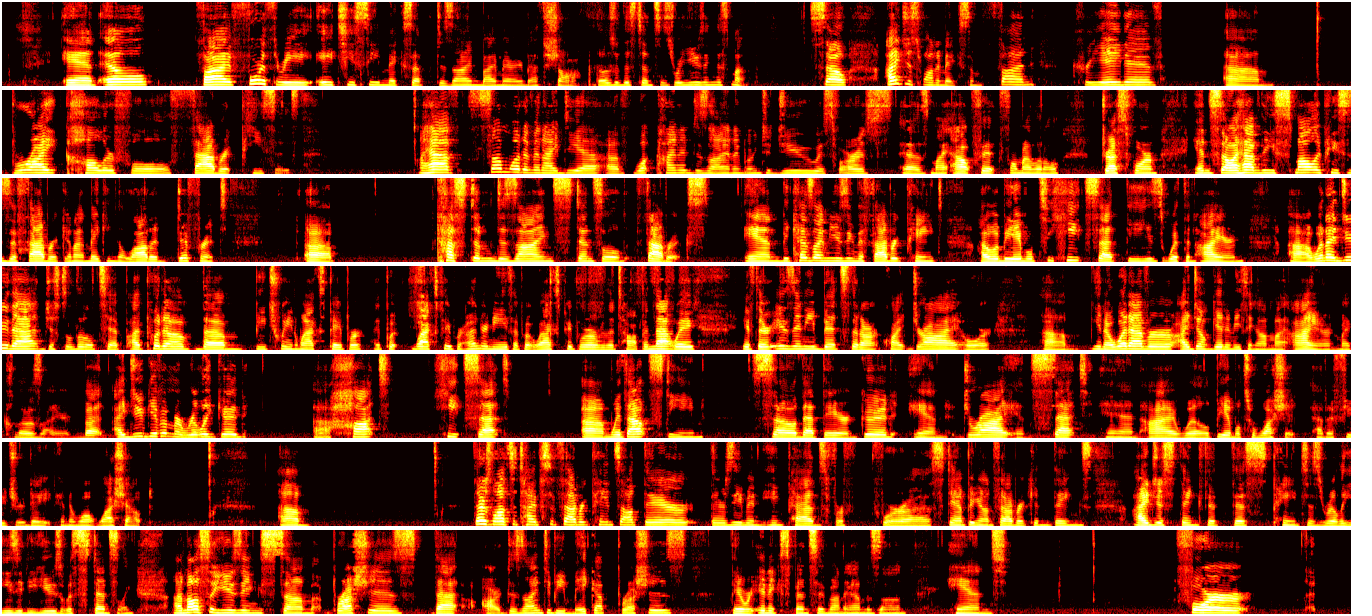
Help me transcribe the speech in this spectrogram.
And L543 ATC Mix-Up, designed by Mary Beth Shaw. Those are the stencils we're using this month. So I just want to make some fun, creative, um, bright, colorful fabric pieces. I have somewhat of an idea of what kind of design I'm going to do as far as, as my outfit for my little dress form. And so I have these smaller pieces of fabric and I'm making a lot of different uh, custom designed stenciled fabrics. And because I'm using the fabric paint, I will be able to heat set these with an iron. Uh, when I do that, just a little tip, I put um, them between wax paper. I put wax paper underneath, I put wax paper over the top, and that way, if there is any bits that aren't quite dry or, um, you know, whatever, I don't get anything on my iron, my clothes iron. But I do give them a really good uh, hot heat set um, without steam so that they're good and dry and set, and I will be able to wash it at a future date and it won't wash out. Um, there's lots of types of fabric paints out there. There's even ink pads for, for uh, stamping on fabric and things. I just think that this paint is really easy to use with stenciling. I'm also using some brushes that are designed to be makeup brushes. They were inexpensive on Amazon. And for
